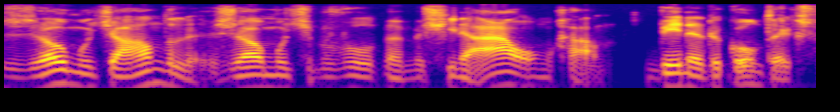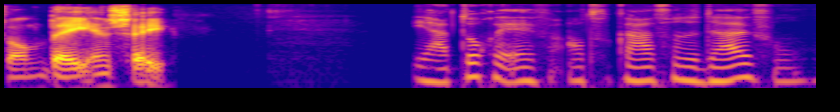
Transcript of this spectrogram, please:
Zo moet je handelen. Zo moet je bijvoorbeeld met machine A omgaan. Binnen de context van B en C. Ja, toch even advocaat van de duivel.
